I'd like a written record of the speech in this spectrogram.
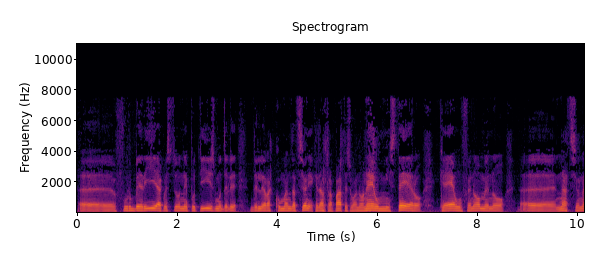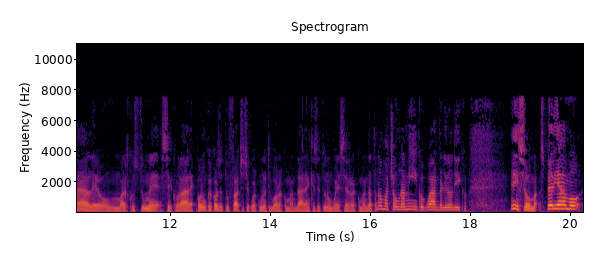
eh, furberia, questo nepotismo delle, delle, raccomandazioni, che d'altra parte insomma, non è un mistero, che è un fenomeno eh, nazionale o un malcostume secolare, qualunque cosa tu faccia c'è qualcuno che ti vuole raccomandare, anche se tu non vuoi essere raccomandato, no ma c'ho un amico, guarda, glielo dico. Insomma, speriamo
